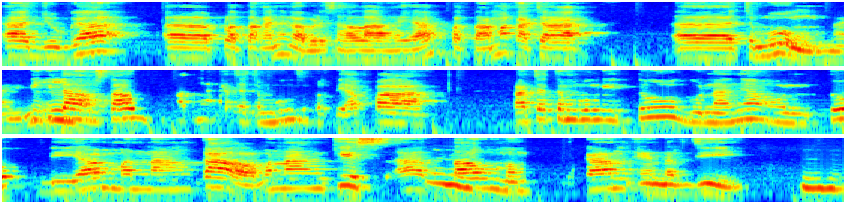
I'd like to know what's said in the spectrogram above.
uh, juga uh, peletakannya nggak boleh salah ya. Pertama kaca uh, cembung. Nah ini mm -hmm. kita harus tahu tempatnya kaca cembung seperti apa. Kaca cembung itu gunanya untuk dia menangkal, menangkis atau mm -hmm. memberikan energi. Mm -hmm.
